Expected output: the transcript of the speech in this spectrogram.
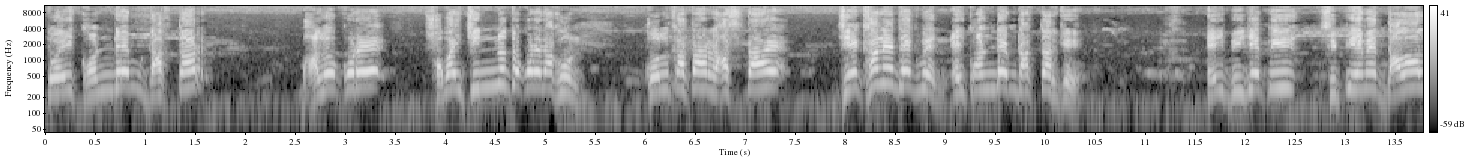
তো এই কন্ডেম ডাক্তার ভালো করে সবাই চিহ্নিত করে রাখুন। কলকাতার রাস্তায় যেখানে দেখবেন এই কন্ডেম ডাক্তারকে, এই বিজেপি সিপিএমের দালাল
